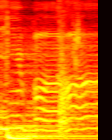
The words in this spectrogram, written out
नहीं बाबा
